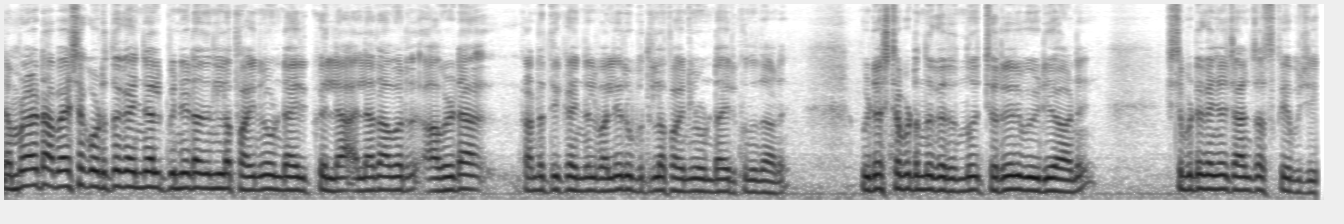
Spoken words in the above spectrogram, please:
നമ്മളായിട്ട് അപേക്ഷ കൊടുത്തു കഴിഞ്ഞാൽ പിന്നീട് അതിനുള്ള ഫൈനുകൾ ഉണ്ടായിരിക്കില്ല. അല്ലാതെ അവർ അവരുടെ കണ്ടെത്തി കഴിഞ്ഞാൽ വലിയ രൂപത്തിലുള്ള ഫൈനുകൾ ഉണ്ടായിരിക്കുന്നതാണ്. വീഡിയോ ഇഷ്ടപ്പെട്ടെന്ന് കരുതുന്നു. ചെറിയൊരു വീഡിയോ ആണ്. ഇഷ്ടപ്പെട്ട് കഴിഞ്ഞാൽ ചാനൽ സബ്സ്ക്രൈബ് ചെയ്യും.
